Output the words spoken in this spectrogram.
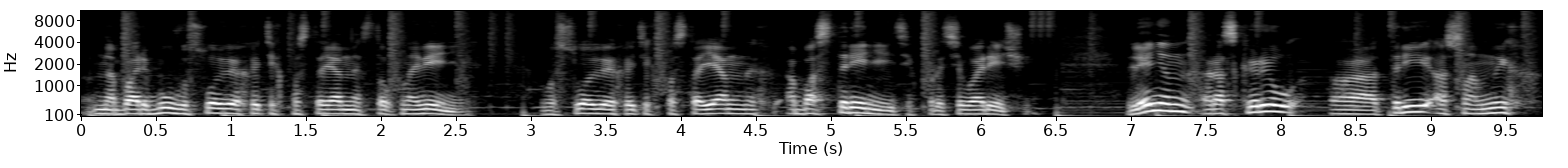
на борьбу в условиях этих постоянных столкновений, в условиях этих постоянных обострений этих противоречий. Ленин раскрыл э, три основных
